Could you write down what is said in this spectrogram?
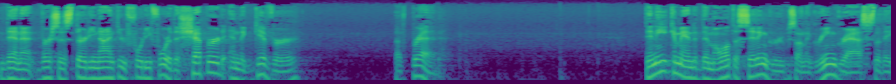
then at verses 39 through 44 the shepherd and the giver of bread. Then he commanded them all to sit in groups on the green grass, so they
